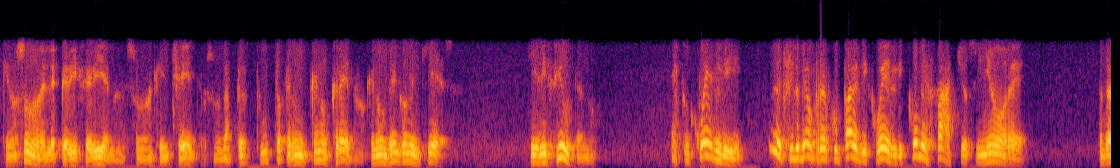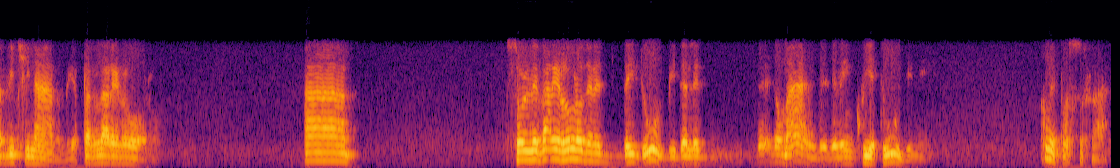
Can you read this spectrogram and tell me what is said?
che non sono nelle periferie, ma sono anche in centro, sono dappertutto, che non, che non credono, che non vengono in chiesa, che rifiutano. Ecco, quelli, noi ci dobbiamo preoccupare di quelli. Come faccio, Signore, ad avvicinarli, a parlare loro, a sollevare loro delle, dei dubbi, delle, delle domande, delle inquietudini. Come posso fare?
